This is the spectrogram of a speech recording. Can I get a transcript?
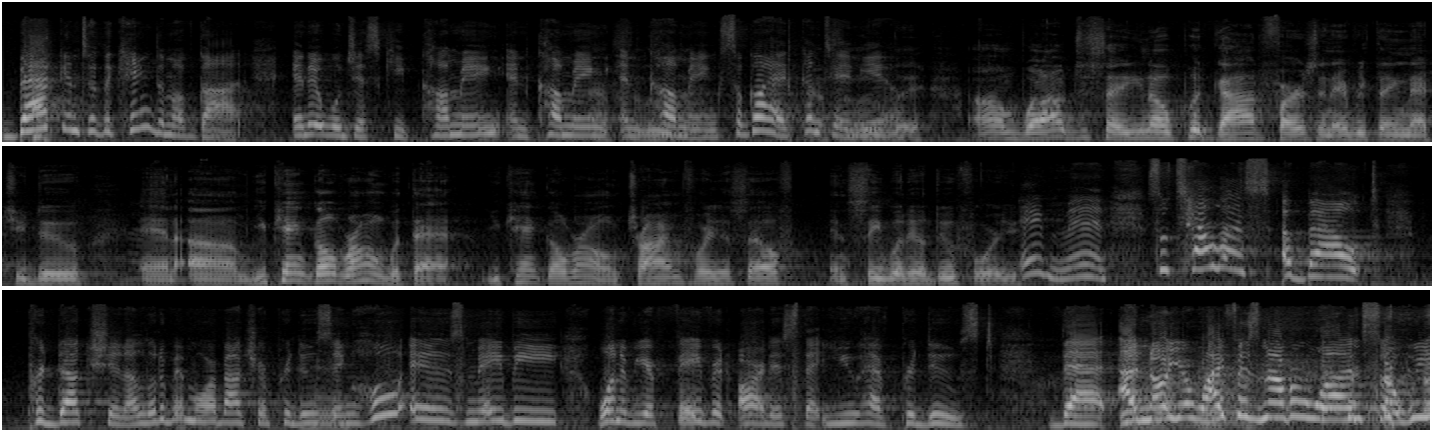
back into the kingdom of God, and it will just keep coming and coming Absolutely. and coming. So go ahead, continue. Absolutely. Um, well, I'll just say, you know, put God first in everything that you do, and um, you can't go wrong with that. You can't go wrong. Try Him for yourself and see what He'll do for you. Amen. So tell us about production, a little bit more about your producing. Mm-hmm. Who is maybe one of your favorite artists that you have produced? That I know your wife is number one, so we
